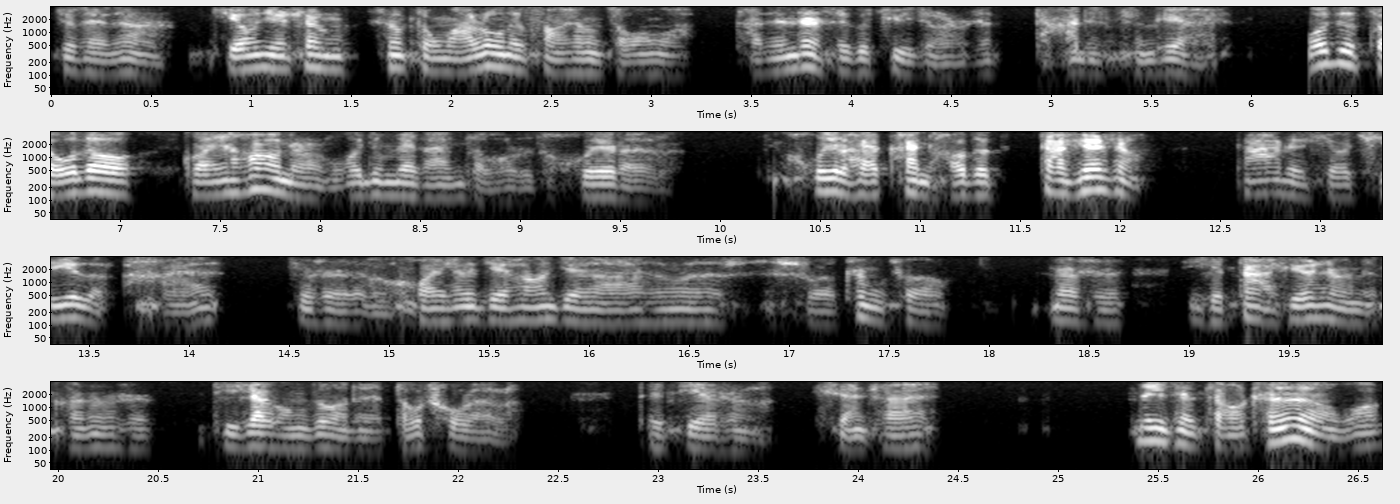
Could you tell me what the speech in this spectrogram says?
就在那儿，解放军上上东马路那方向走嘛，他在那儿是个据点，这打的挺厉害。我就走到关系号那儿，我就没敢走了，就回来了。回来还看到好多大学生拿着小旗子喊，就是欢迎解放军啊，什么说政策，那是一些大学生的，可能是地下工作的都出来了，在街上宣传。那天早晨啊，我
